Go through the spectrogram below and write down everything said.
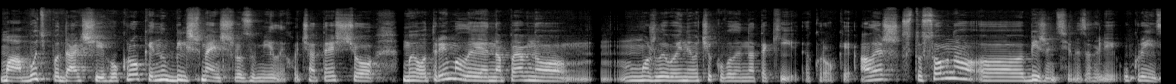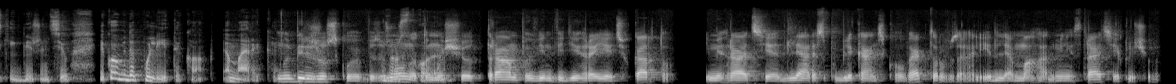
мабуть, подальші його кроки. Ну більш-менш розуміли. Хоча те, що ми отримали, напевно, можливо, і не очікували на такі кроки. Але ж стосовно е, біженців, взагалі, українських біженців, якою буде політика Америки? Ну, більш жорсткою, безумовно, Жорсткою. тому що Трамп він відіграє цю карту. Імміграція для республіканського вектору, взагалі, для мага адміністрації ключовим.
